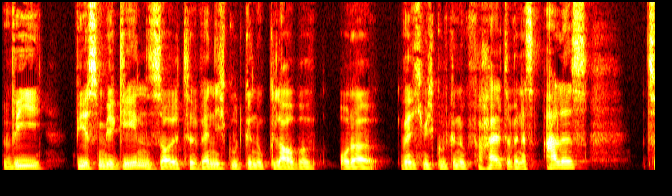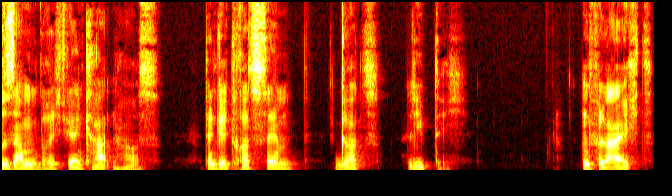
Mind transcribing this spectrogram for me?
wie, wie es mir gehen sollte, wenn ich gut genug glaube, oder wenn ich mich gut genug verhalte, wenn das alles zusammenbricht wie ein Kartenhaus, dann gilt trotzdem, Gott liebt dich. Und vielleicht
